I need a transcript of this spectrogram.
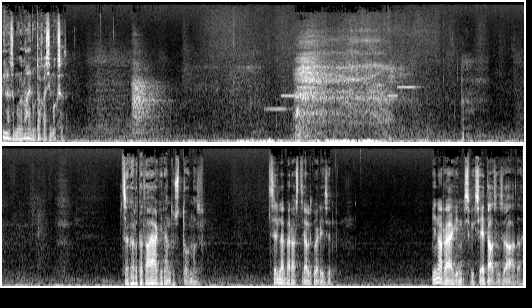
Millal sa mulle laenu tagasi maksad? sa kardad ajakirjandust, Toomas. sellepärast jalg väriseb. mina räägin, mis võiks edasi saada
